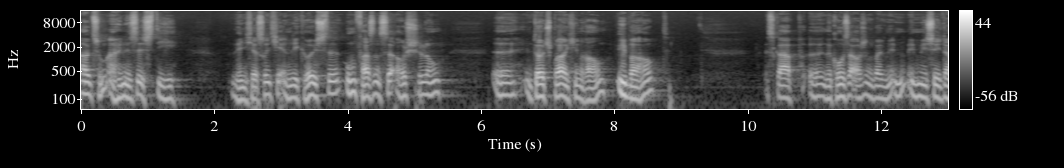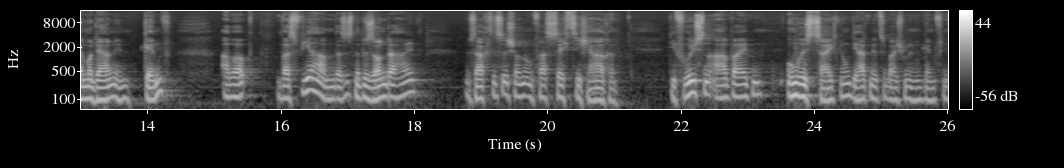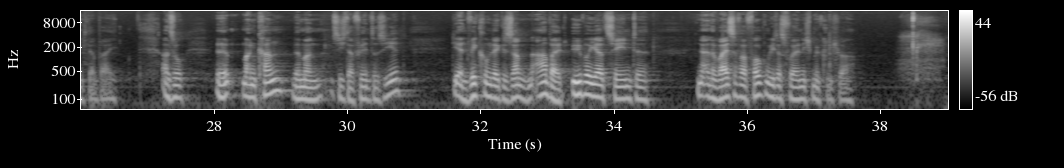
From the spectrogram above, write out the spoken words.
Also zum einen es ist die, wenn ich das richtig erinnere, die größte, umfassendste Ausstellung äh, im deutschsprachigen Raum überhaupt. Es gab äh, eine große Ausstellung im, im Musée der Moderne in Genf. Aber was wir haben, das ist eine Besonderheit, du sagtest es schon, um fast 60 Jahre. Die frühesten Arbeiten, Umrisszeichnungen, die hatten wir zum Beispiel in Genf nicht dabei. Also man kann, wenn man sich dafür interessiert, die Entwicklung der gesamten Arbeit über Jahrzehnte in einer Weise verfolgen, wie das vorher nicht möglich war.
